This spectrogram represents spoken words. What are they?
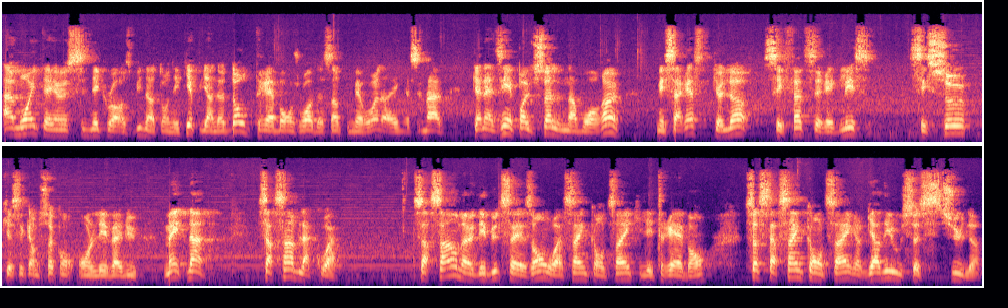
À moins que tu aies un Sidney Crosby dans ton équipe. Il y en a d'autres très bons joueurs de centre numéro un dans la Ligue nationale. Le Canadien n'est pas le seul à en avoir un. Mais ça reste que là, c'est fait, c'est réglé. C'est- sûr que c'est comme ça qu'on on l'évalue. Maintenant, ça ressemble à quoi? Ça ressemble à un début de saison où à 5 contre 5, il est très bon. Ça, c'est à 5 contre 5. Regardez où il se situe, là.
